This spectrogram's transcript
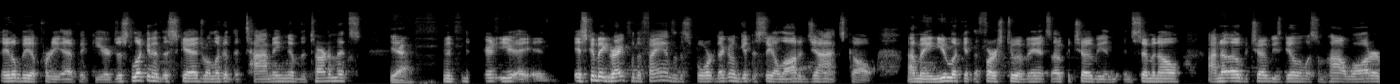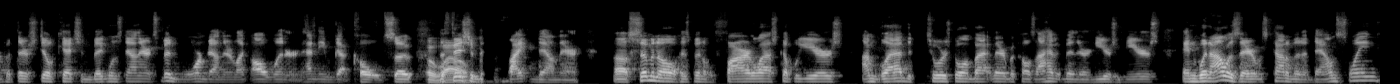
it'll be a pretty epic year. Just looking at the schedule and look at the timing of the tournaments, Yeah, it- it- it's going to be great for the fans of the sport. They're going to get to see a lot of giants caught. I mean, you look at the first two events, Okeechobee and, and Seminole. I know Okeechobee's dealing with some high water, but they're still catching big ones down there. It's been warm down there like all winter and hadn't even got cold. So Oh, the wow. fish have been biting down there. Uh, Seminole has been on fire the last couple of years. I'm glad the tour's going back there because I haven't been there in years and years. And when I was there, it was kind of in a downswing,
